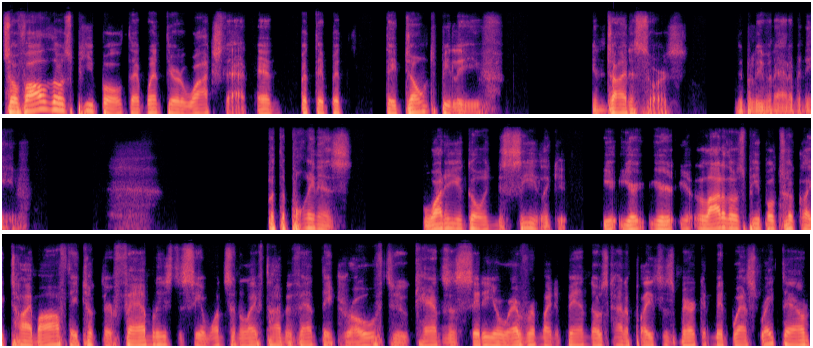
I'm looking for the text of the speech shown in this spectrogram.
so if all those people that went there to watch that, and but they but they don't believe in dinosaurs, they believe in Adam and Eve. But the point is, what are you going to see? Like you're, you're, you're, a lot of those people took like time off. They took their families to see a once in a lifetime event. They drove to Kansas City or wherever it might have been, those kind of places, American Midwest, right down,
